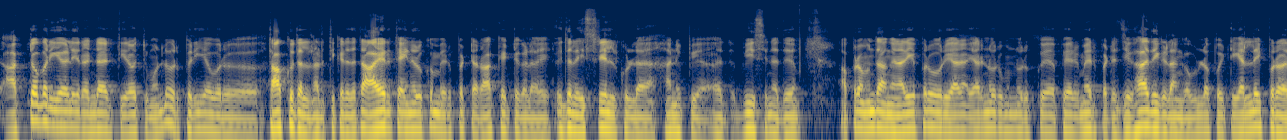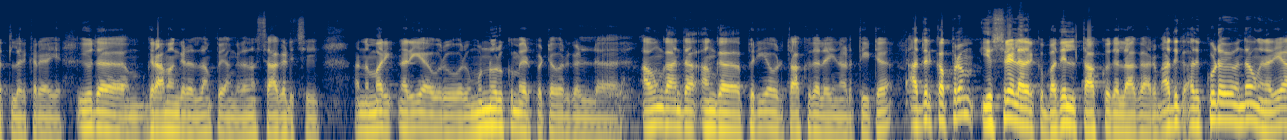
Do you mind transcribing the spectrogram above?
அக்டோபர் ஏழு ரெண்டாயிரத்தி இருபத்தி மூணில் ஒரு பெரிய ஒரு தாக்குதல் நடத்தி கிட்டத்தட்ட ஆயிரத்தி ஐநூறுக்கும் மேற்பட்ட ராக்கெட்டுகளை இதில் இஸ்ரேலுக்குள்ளே அனுப்பி அது வீசினது. அப்புறம் வந்து அங்கே நிறைய பேர் ஒரு இரநூறு முந்நூறு பேர் மேற்பட்ட ஜிகாதிகள் அங்கே உள்ளே போயிட்டு எல்லைப்புறத்தில் இருக்கிற யூத கிராமங்கள் எல்லாம் போய் அங்கெல்லாம் சாகடிச்சு அந்த மாதிரி நிறைய ஒரு ஒரு முந்நூறுக்கும் மேற்பட்ட அஹ், அவங்க அந்த அங்கே பெரிய ஒரு தாக்குதலை நடத்திட்டு அதற்கப்புறம் இஸ்ரேல் அதற்கு பதில் தாக்குதலாக ஆரம்பி அதுக்கு அது கூடவே வந்து அவங்க நிறையா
